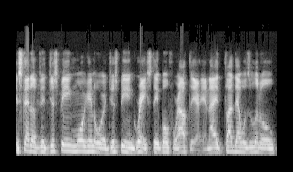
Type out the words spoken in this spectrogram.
Instead of it just being Morgan or just being Grace, they both were out there, and I thought that was a little.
